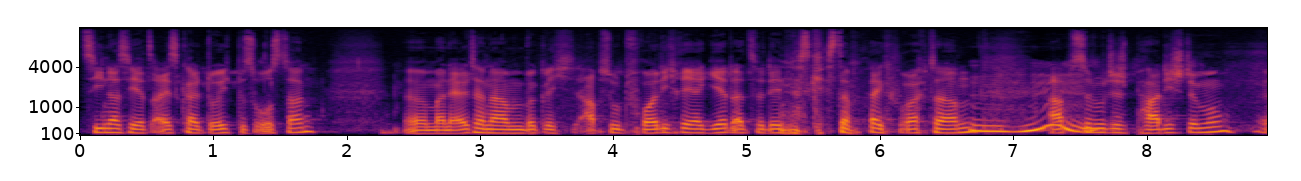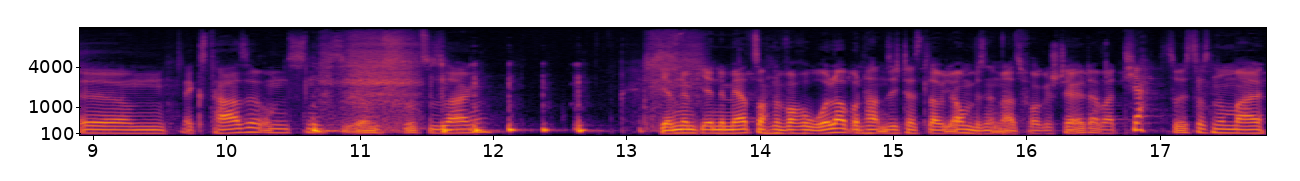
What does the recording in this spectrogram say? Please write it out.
ziehen das hier jetzt eiskalt durch bis Ostern. Äh, meine Eltern haben wirklich absolut freudig reagiert, als wir denen das gestern beigebracht haben. Absolute Partystimmung, ähm, Ekstase, um um es so zu sagen. Die haben nämlich Ende März noch eine Woche Urlaub und hatten sich das, glaube ich, auch ein bisschen anders vorgestellt. Aber tja, so ist das nun mal.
